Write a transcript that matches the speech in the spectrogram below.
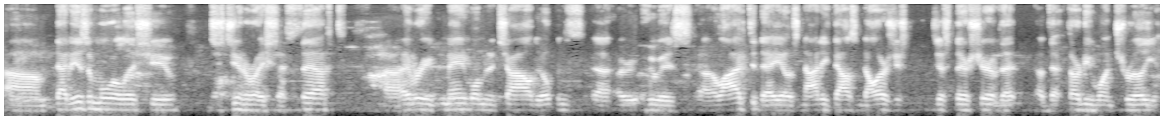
Um, that is a moral issue, just generational theft. Uh, every man, woman, and child who opens, uh, who is alive today owes ninety thousand dollars, just just their share of that of that thirty-one trillion.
